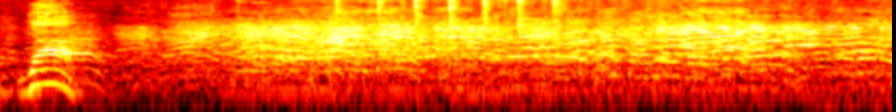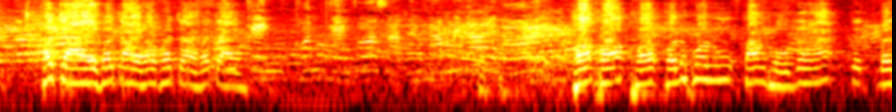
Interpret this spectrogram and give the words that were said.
ำยาก เข้าใจเข้าใจครับเข้าใจเข้าใจ เก่ง ขอขอขอขอทุกคนฟังผมนะฮะมัน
